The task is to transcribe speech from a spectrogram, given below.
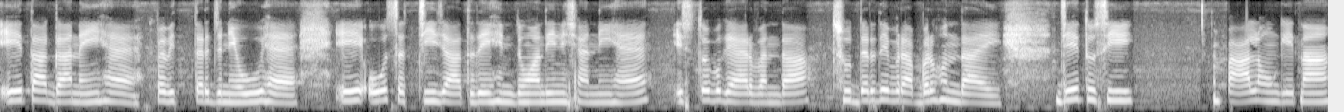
ਇਹ ਧਾਗਾ ਨਹੀਂ ਹੈ, ਪਵਿੱਤਰ ਜਨੇਊ ਹੈ। ਇਹ ਉਹ ਸੱਚੀ ਜਾਤ ਦੇ ਹਿੰਦੂਆਂ ਦੀ ਨਿਸ਼ਾਨੀ ਹੈ। ਇਸ ਤੋਂ ਬਗੈਰ ਬੰਦਾ ਸ਼ੂਦਰ ਦੇ ਬਰਾਬਰ ਹੁੰਦਾ ਹੈ ਜੇ ਤੁਸੀਂ ਪਾ ਲਉਂਗੇ ਤਾਂ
